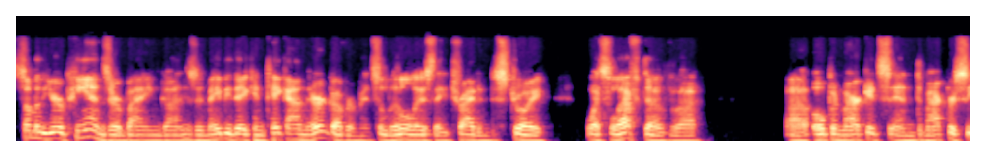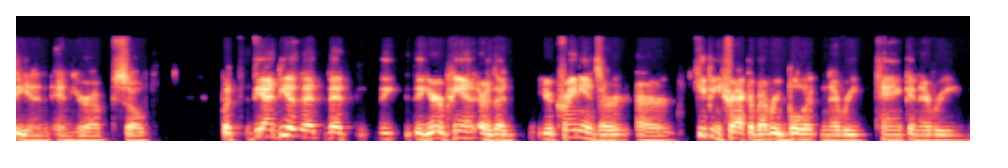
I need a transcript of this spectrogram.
some of the Europeans are buying guns, and maybe they can take on their governments a little as they try to destroy what's left of uh, uh, open markets and democracy in, in Europe. So, but the idea that that the the European or the Ukrainians are are keeping track of every bullet and every tank and every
